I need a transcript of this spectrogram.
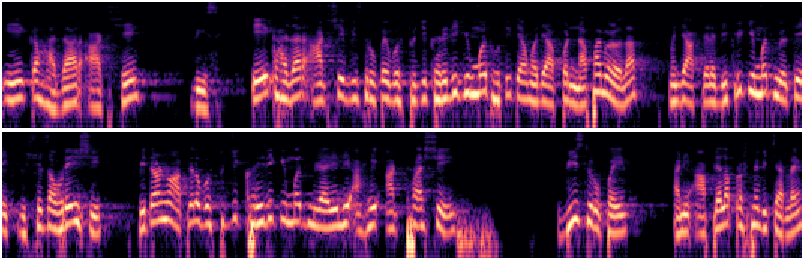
एक हजार आठशे वीस. एक हजार आठशे वीस रुपये वस्तूची खरेदी किंमत होती त्यामध्ये आपण नफा मिळवला म्हणजे आपल्याला विक्री किंमत मिळते एकवीसशे चौऱ्याऐंशी. मित्रांनो आपल्याला वस्तूची खरेदी किंमत मिळालेली आहे अठराशे वीस रुपये. आणि आपल्याला प्रश्न विचारला आहे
